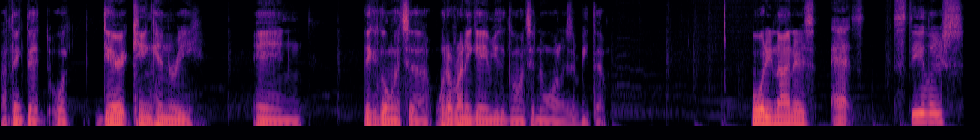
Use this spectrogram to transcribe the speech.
I think that what Derrick King Henry and they could go into with a running game, you could go into New Orleans and beat them. 49ers at Steelers.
